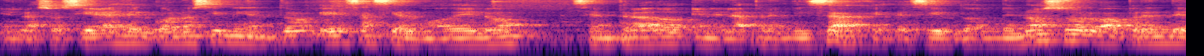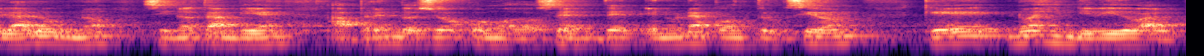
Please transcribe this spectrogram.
en las sociedades del conocimiento es hacia el modelo centrado en el aprendizaje, es decir, donde no solo aprende el alumno, sino también aprendo yo como docente en una construcción que no es individual,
